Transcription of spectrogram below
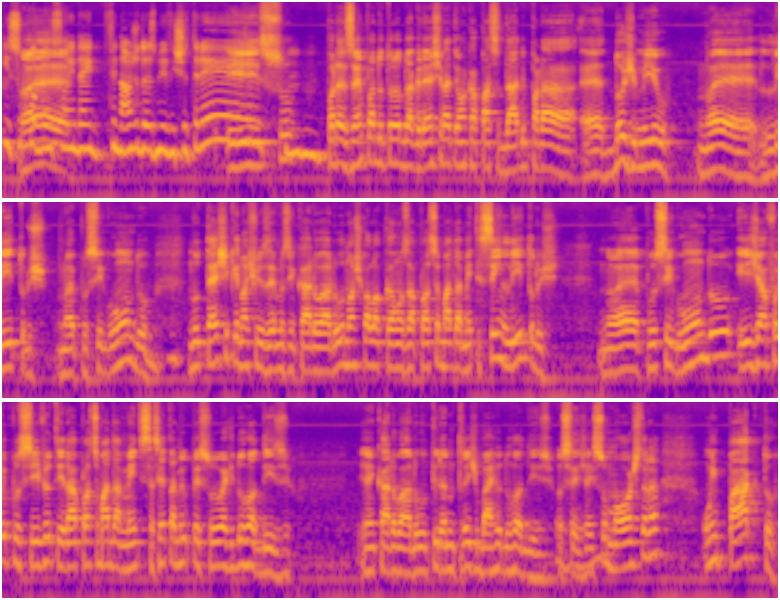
Isso começou é... ainda em final de 2023? Isso. Uhum. Por exemplo, a doutora do Agreste ela tem uma capacidade para é, 2 mil não é, litros não é, por segundo. Uhum. No teste que nós fizemos em Caruaru, nós colocamos aproximadamente 100 litros não é, por segundo e já foi possível tirar aproximadamente 60 mil pessoas do rodízio em Caruaru, tirando três bairros do rodízio. Ou seja, isso mostra o impacto,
